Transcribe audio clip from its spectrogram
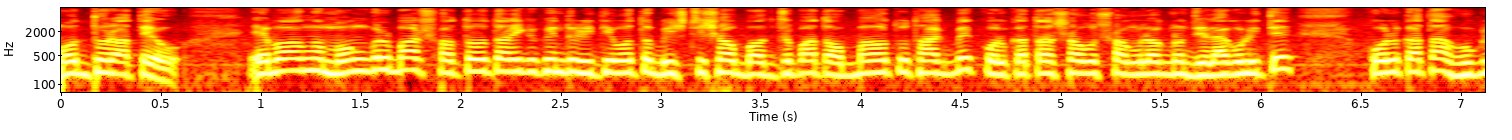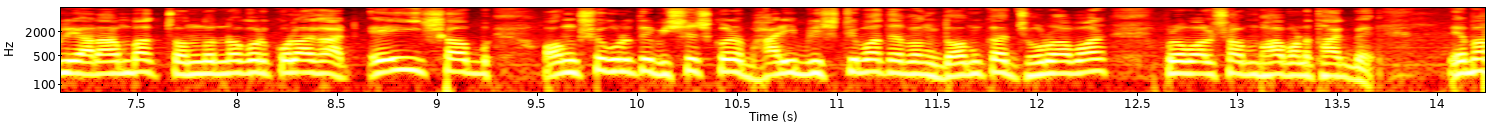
মধ্যরাতেও। এবং মঙ্গলবার সতেরো তারিখে কিন্তু রীতিমতো বৃষ্টি সহ বজ্রপাত অব্যাহত থাকবে। কলকাতা সহ সংলগ্ন জেলাগুলিতে কলকাতা, হুগলি, আরামবাগ, চন্দননগর, কোলাঘাট এই সব অংশগুলোতে বিশেষ করে ভারী বৃষ্টিপাত এবং দমকা ঝোড়ো হওয়ার প্রবল সম্ভাবনা থাকবে। এবং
